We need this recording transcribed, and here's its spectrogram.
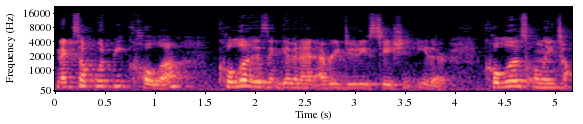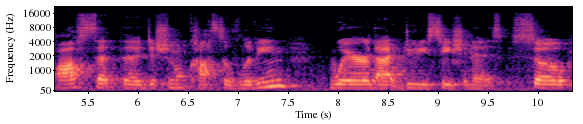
Next up would be COLA. COLA isn't given at every duty station either. COLA is only to offset the additional cost of living where that duty station is. So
